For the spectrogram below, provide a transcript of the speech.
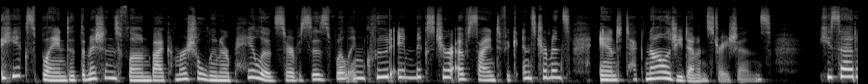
He explained that the missions flown by commercial lunar payload services will include a mixture of scientific instruments and technology demonstrations. He said,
